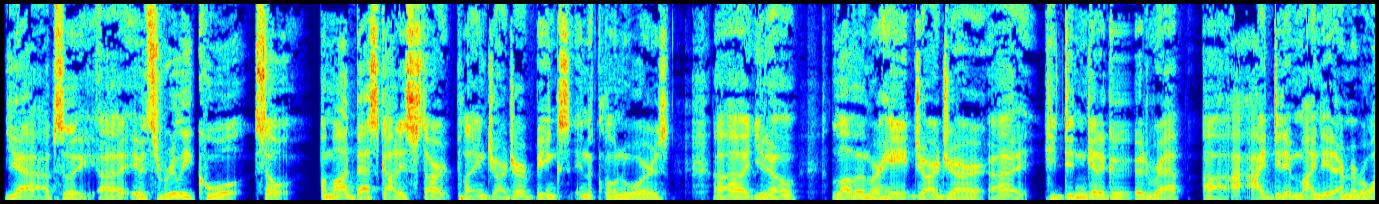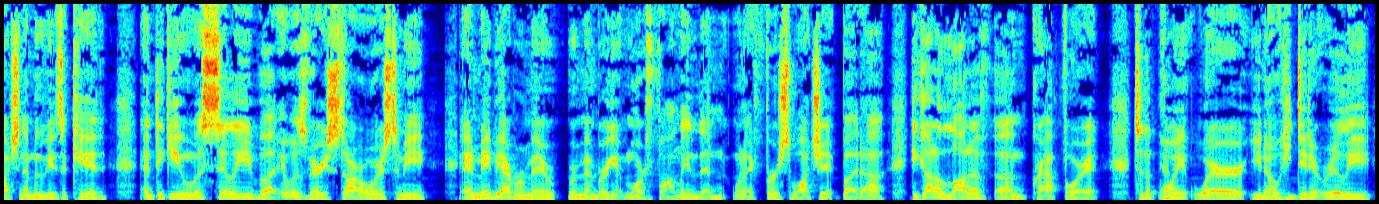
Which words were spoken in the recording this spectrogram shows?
Yeah, absolutely. Uh, it's really cool. So Ahmed Best got his start playing Jar Jar Binks in the Clone Wars. Uh, you know, love him or hate Jar Jar, uh, he didn't get a good rep. Uh, I, I, didn't mind it. I remember watching that movie as a kid and thinking it was silly, but it was very Star Wars to me. And maybe I'm remember, remembering it more fondly than when I first watched it. But uh, he got a lot of um, crap for it to the point where you know he didn't really.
